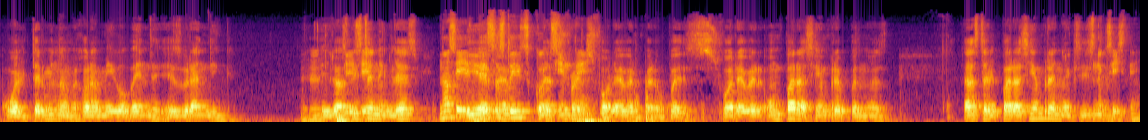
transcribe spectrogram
o el término mejor amigo vende, es branding. Y lo has sí, visto sí. en inglés. No, sí, de eso estoy consciente. Friends Forever, pero pues forever, un para siempre, pues no es. Hasta el para siempre no existe. No existe,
